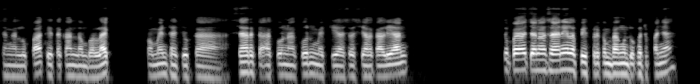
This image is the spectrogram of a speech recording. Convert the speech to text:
Jangan lupa ditekan tombol like, komen, dan juga share ke akun-akun media sosial kalian. Supaya channel saya ini lebih berkembang untuk ke depannya.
